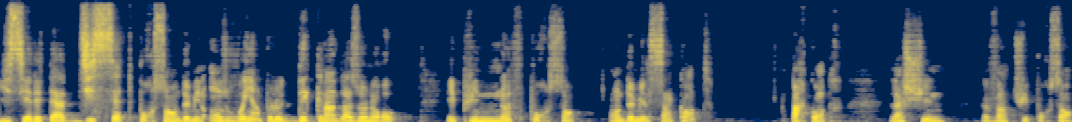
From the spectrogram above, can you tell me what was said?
Ici, elle était à 17% en 2011. Vous voyez un peu le déclin de la zone euro? Et puis 9% en 2050. Par contre, la Chine, 28%.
